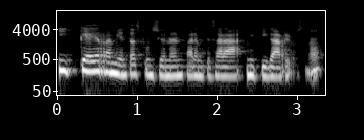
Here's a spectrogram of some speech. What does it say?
y qué herramientas funcionan para empezar a mitigarlos, ¿no?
